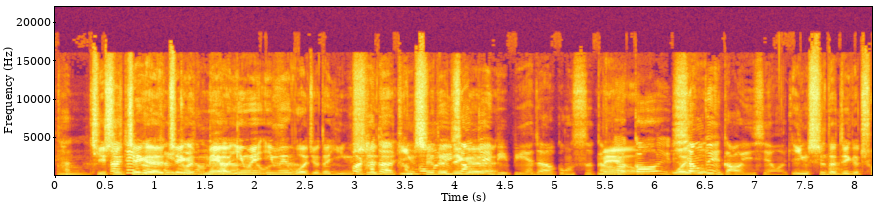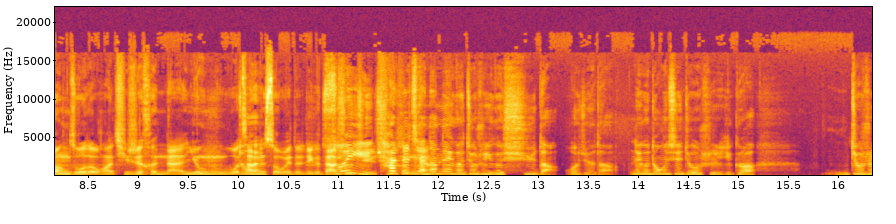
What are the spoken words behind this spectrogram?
嗯，其实这个可以这个没有，做成它的因为因为我觉得影或者它视的成影视的这功率相对比别的公司高，没有高相对高一些。我觉得影视的这个。创作的话，其实很难用我咱们所谓的这个大数所以据去衡他之前的。那个就是一个虚的，我觉得那个东西就是一个，嗯就是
